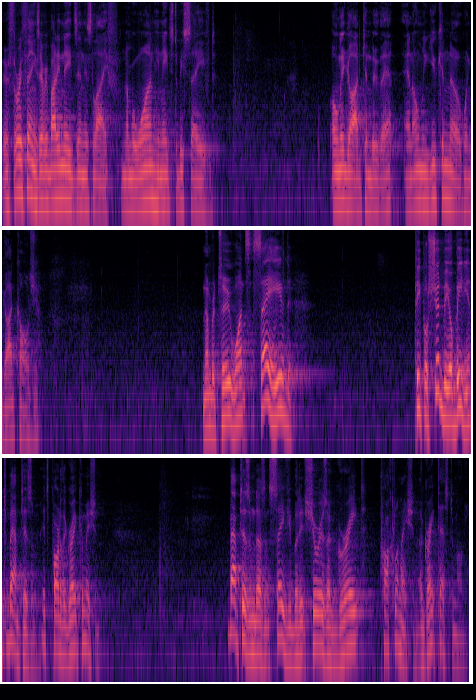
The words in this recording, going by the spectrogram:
There are three things everybody needs in his life. Number one, he needs to be saved. Only God can do that, and only you can know when God calls you. Number two, once saved, people should be obedient to baptism. It's part of the Great Commission. Baptism doesn't save you, but it sure is a great proclamation, a great testimony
